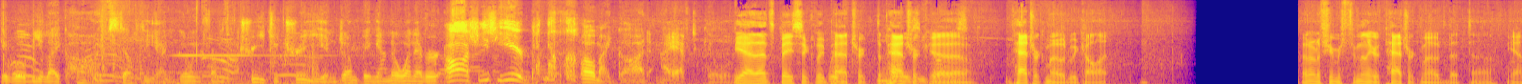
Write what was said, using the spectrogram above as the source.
it will be like, oh, I'm stealthy. I'm going from tree to tree and jumping, and no one ever. Oh, she's here! Oh my god, I have to kill her. Yeah, that's basically Patrick. The Patrick uh, Patrick mode we call it. I don't know if you're familiar with Patrick mode, but uh, yeah.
